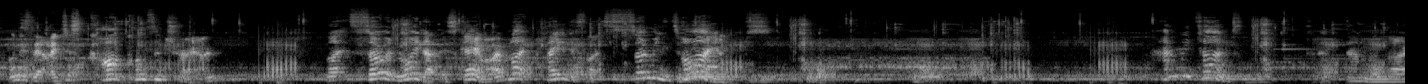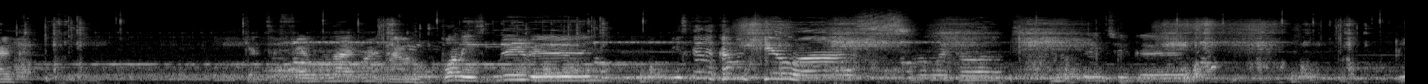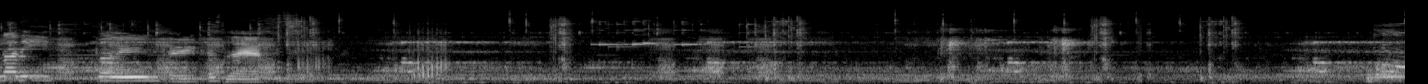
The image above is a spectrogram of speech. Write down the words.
Honestly, I just can't concentrate. I'm like so annoyed at this game. I've like played this like so many times. How many times? Damn the lag. Get to feel the lag right now. Bonnie's moving. He's gonna come and kill us. Oh my god. Not doing too good bloody balloon poop has left. Oh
